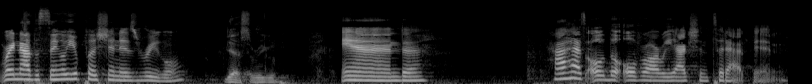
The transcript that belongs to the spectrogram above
right now the single you're pushing is Regal. Yes, Regal. And uh, how has all the overall reaction to that been?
